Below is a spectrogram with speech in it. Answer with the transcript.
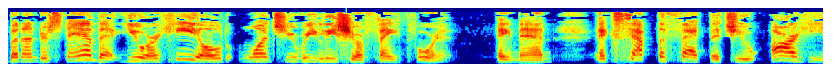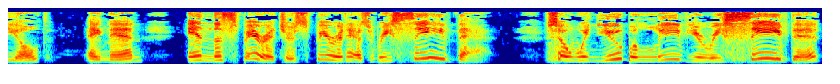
but understand that you are healed once you release your faith for it. Amen. Accept the fact that you are healed. Amen. In the spirit, your spirit has received that. So when you believe you received it,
